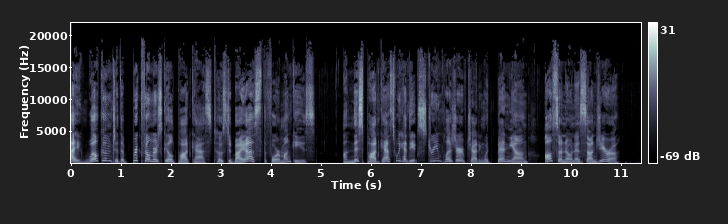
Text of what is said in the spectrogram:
Hi, welcome to the Brick Filmers Guild podcast, hosted by us, the Four Monkeys. On this podcast, we had the extreme pleasure of chatting with Ben Young, also known as Sonjira.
